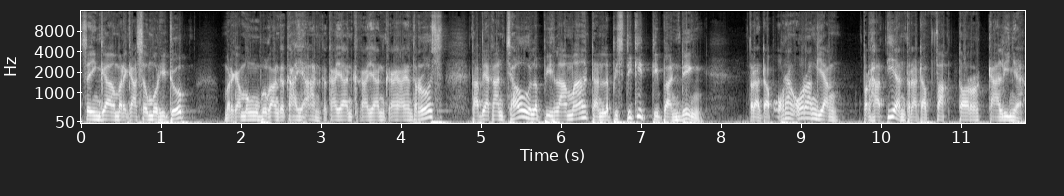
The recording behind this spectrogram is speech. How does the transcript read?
Sehingga mereka seumur hidup, mereka mengumpulkan kekayaan, kekayaan, kekayaan, kekayaan terus, tapi akan jauh lebih lama dan lebih sedikit dibanding terhadap orang-orang yang perhatian terhadap faktor kalinya.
